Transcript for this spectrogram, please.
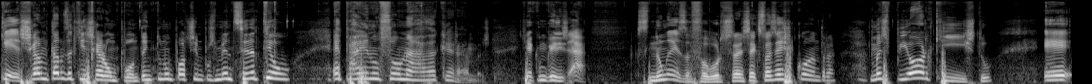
Que é, chegamos, estamos aqui a chegar a um ponto em que tu não podes simplesmente ser ateu. É pá, eu não sou nada, carambas. Que é como quem diz, ah, se não és a favor de estranhos sexuais, és contra. Mas pior que isto é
